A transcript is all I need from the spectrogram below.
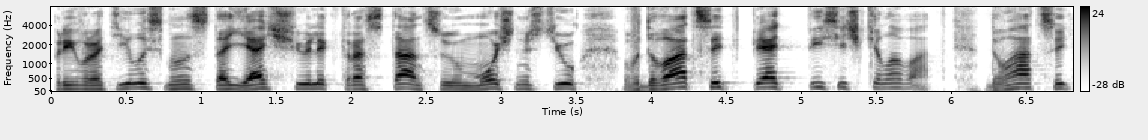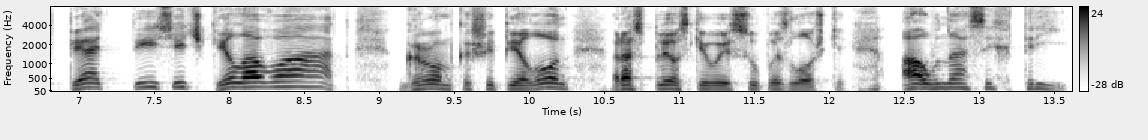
превратилась в настоящую электростанцию мощностью в 25 тысяч киловатт. 25 тысяч киловатт! Громко шипел он, расплескивая суп из ложки. А у нас их три.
